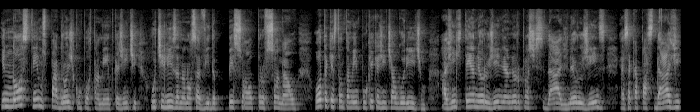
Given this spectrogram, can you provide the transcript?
E nós temos padrões de comportamento que a gente utiliza na nossa vida pessoal, profissional. Outra questão também, por que, que a gente é algoritmo? A gente tem a neurogênese a neuroplasticidade. Neurogênese essa capacidade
